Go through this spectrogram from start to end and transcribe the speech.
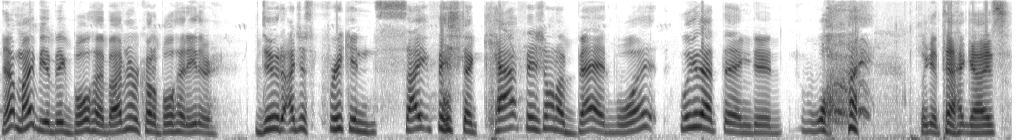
That might be a big bullhead, but I've never caught a bullhead either. Dude, I just freaking sight fished a catfish on a bed. What? Look at that thing, dude. What? Look at that, guys.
